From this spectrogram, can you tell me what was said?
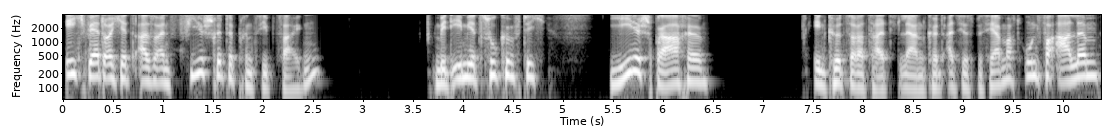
Ich werde euch jetzt also ein Vier-Schritte-Prinzip zeigen, mit dem ihr zukünftig jede Sprache in kürzerer Zeit lernen könnt, als ihr es bisher macht und vor allem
